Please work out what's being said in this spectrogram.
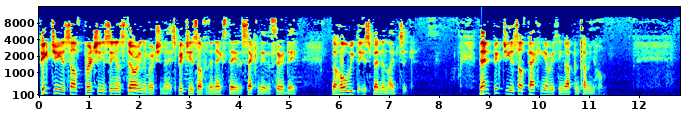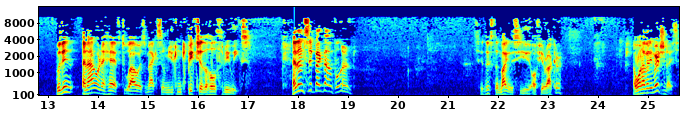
Picture yourself purchasing and storing the merchandise. Picture yourself the next day, the second day, the third day, the whole week that you spend in Leipzig. Then picture yourself packing everything up and coming home. Within an hour and a half, two hours maximum, you can picture the whole three weeks. And then sit back down to learn. See, looks the Maggid see you off your rocker. I won't have any merchandise.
